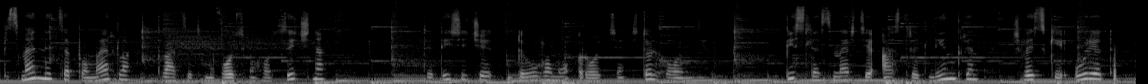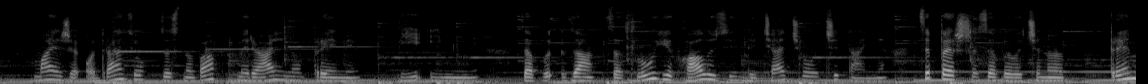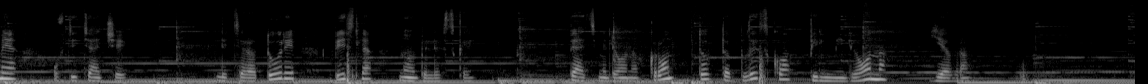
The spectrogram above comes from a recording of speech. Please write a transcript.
Письменниця померла 28 січня 2002 році в Стокгольмі. Після смерті Астрид Лінгрен шведський уряд майже одразу заснував меморіальну премію її імені за, за заслуги в галузі дитячого читання. Це перша за величиною премія у дитячій літературі після Нобелівської. 5 мільйонів крон, тобто близько півмільйона євро.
